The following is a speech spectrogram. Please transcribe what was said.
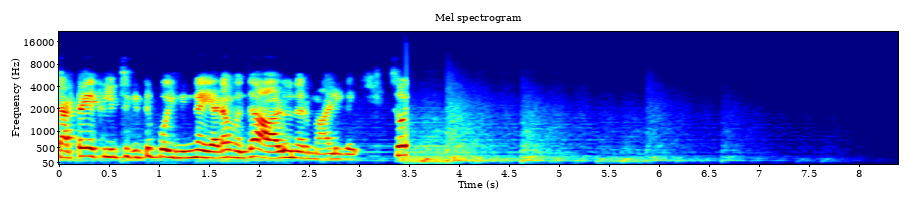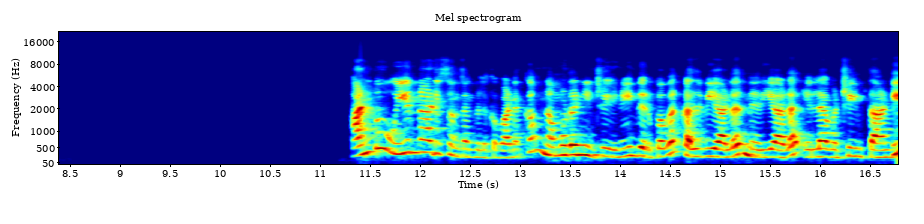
சட்டையை கிழிச்சுக்கிட்டு போய் நின்ன இடம் வந்து ஆளுநர் மாளிகை. சோ அன்பு உயிர்நாடி சொந்தங்களுக்கு வணக்கம். நம்முடன் இன்று இணைந்திருப்பவர் கல்வியாளர் நெறியாளர் எல்லாவற்றையும் தாண்டி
